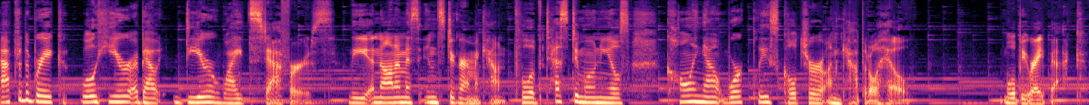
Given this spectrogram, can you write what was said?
After the break, we'll hear about Dear White Staffers, the anonymous Instagram account full of testimonials calling out workplace culture on Capitol Hill. We'll be right back.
